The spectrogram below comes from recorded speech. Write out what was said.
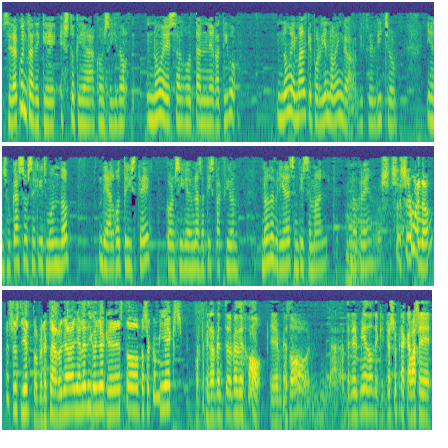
¿Se da cuenta de que esto que ha conseguido no es algo tan negativo? No hay mal que por bien no venga, dice el dicho. Y en su caso, Segismundo, de algo triste, consigue una satisfacción. No debería de sentirse mal, ¿no cree? Sí, sí, bueno, eso es cierto, pero claro, ya, ya le digo yo que esto pasó con mi ex. Porque finalmente me dejó. Empezó a tener miedo de que yo siempre acabase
